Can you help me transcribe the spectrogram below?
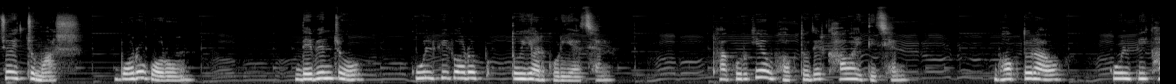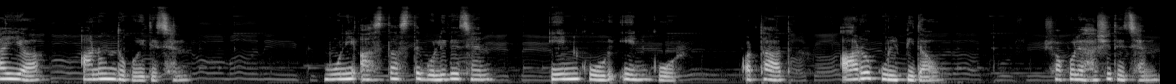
চৈত্র মাস, বড় গরম। দেবেন্দ্র কুলপি বরফ তৈয়ার করিয়াছেন। ঠাকুরকেও ভক্তদের খাওয়াইতেছেন। ভক্তরাও কুলপি খাইয়া আনন্দ করিতেছেন। মণি আস্তে আস্তে বলিতেছেন, ইনকোর ইনকোর। অর্থাৎ আরও কুলপি দাও। সকলে হাসিতেছেন।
